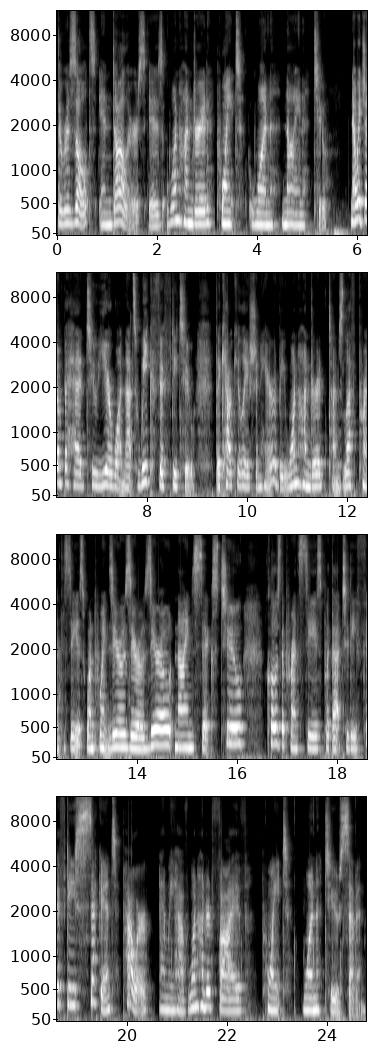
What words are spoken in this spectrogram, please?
The result in dollars is 100.192. Now we jump ahead to year one, that's week 52. The calculation here would be 100 times left parentheses 1.000962 close the parentheses, put that to the 52nd power, and we have 105.127.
